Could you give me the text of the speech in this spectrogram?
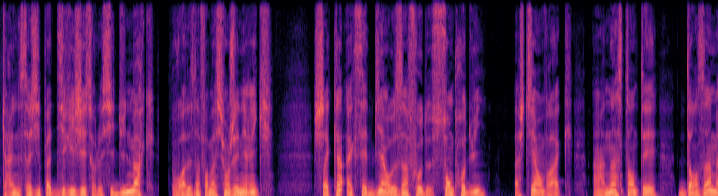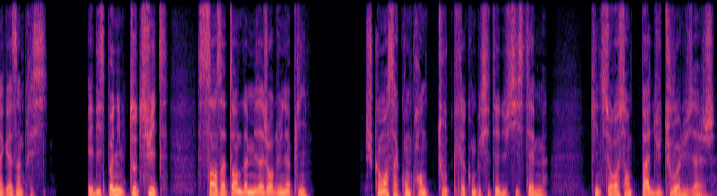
Car il ne s'agit pas de diriger sur le site d'une marque pour voir des informations génériques. Chacun accède bien aux infos de son produit acheté en vrac à un instant T dans un magasin précis. Et disponible tout de suite, sans attendre la mise à jour d'une appli. Je commence à comprendre toute la complexité du système, qui ne se ressent pas du tout à l'usage.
